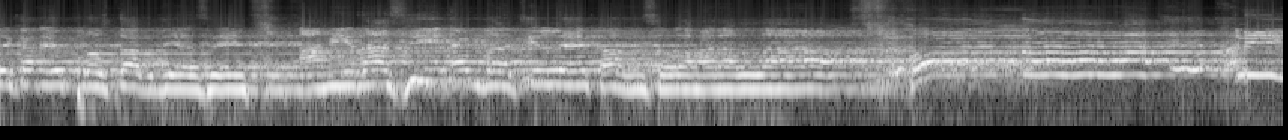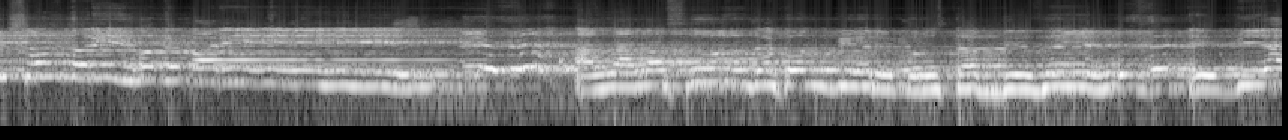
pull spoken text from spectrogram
যেখানে প্রস্তাব দিয়েছে আমি রাজি একবার চিল্লে কান ও আল্লাহ, আমি সুন্দরী হতে পারি। আল্লাহ রাসূল যখন বিয়ের প্রস্তাব দিয়েছে। এই বিয়া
